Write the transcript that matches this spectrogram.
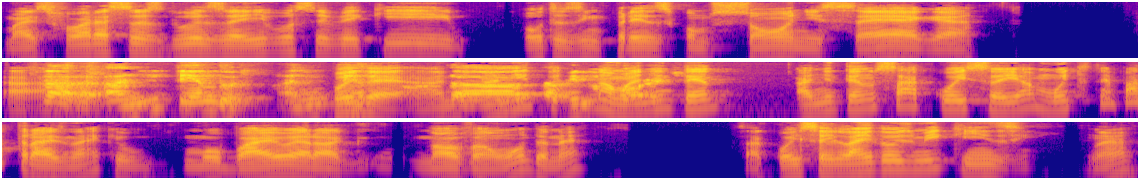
Mas fora essas duas aí, você vê que outras empresas como Sony, Sega. A... Cara, a Nintendo, a Nintendo. Pois é, a, tá, a Nintendo. Tá não, a Nintendo, a Nintendo sacou isso aí há muito tempo atrás, né? Que o mobile era nova onda, né? Sacou isso aí lá em 2015, né?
